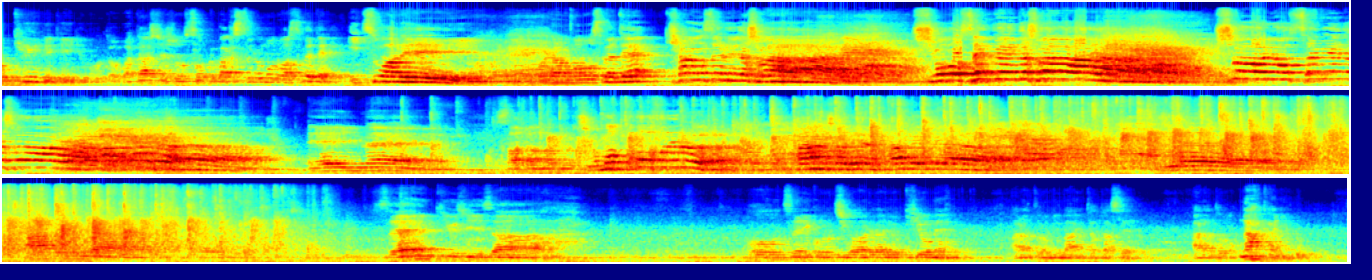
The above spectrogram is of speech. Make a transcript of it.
を受け入れていること私たちを束縛するものは全て偽りこれらのものを全てキャンセルいたします。死を宣言いたします勝利を宣言いたしますエイメンサタンの血を最も恐れる感謝でハレルヤ Thank you, Jesus. 常にこの血が我々を清めあなたの御前に立たせあなたの中に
